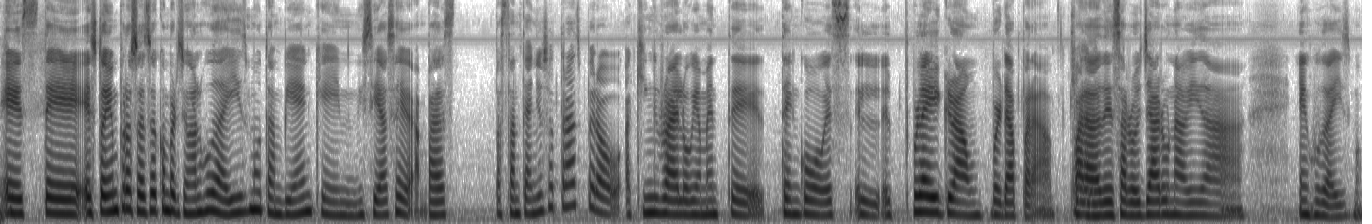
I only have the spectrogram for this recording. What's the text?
Este, estoy en proceso de conversión al judaísmo también, que inicié hace bastante años atrás, pero aquí en Israel obviamente tengo es el, playground, ¿verdad? Para, para desarrollar una vida en judaísmo.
